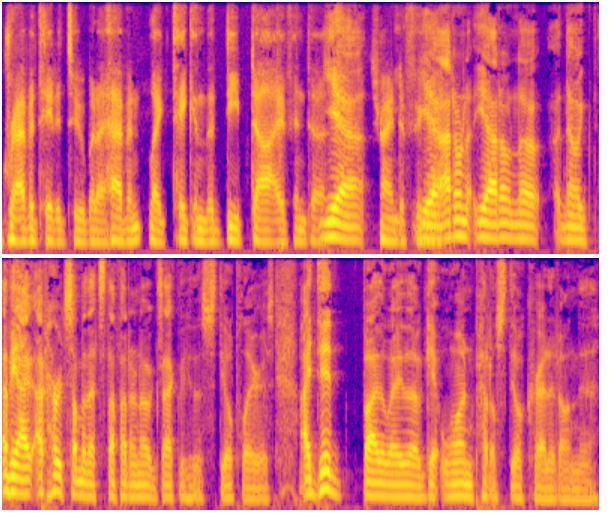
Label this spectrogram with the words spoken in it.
gravitated to but I haven't like taken the deep dive into Yeah, trying to figure yeah. I don't. Yeah, I don't know. No, I mean, I, I've heard some of that stuff. I don't know exactly who the steel player is. I did, by the way, though, get one pedal steel credit on the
